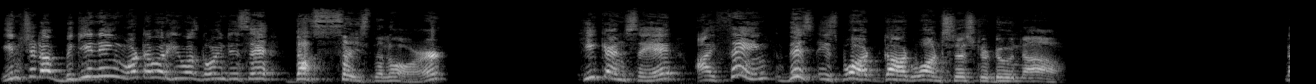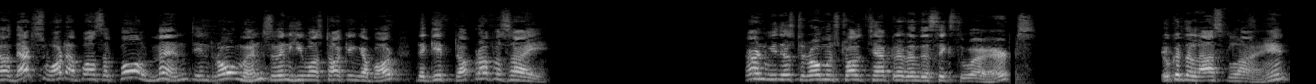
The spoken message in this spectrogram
instead of beginning whatever he was going to say, thus says the Lord, he can say, I think this is what God wants us to do now. Now that's what Apostle Paul meant in Romans when he was talking about the gift of prophesying. Turn with us to Romans 12th chapter and the 6th verse. Look at the last line.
